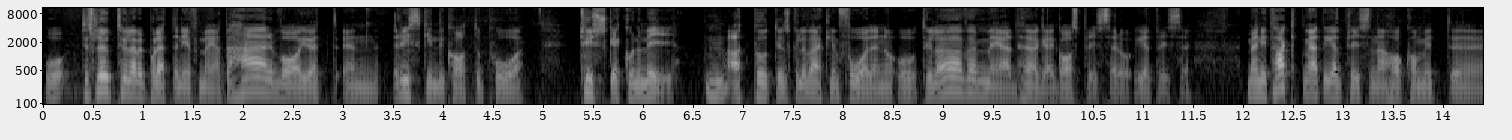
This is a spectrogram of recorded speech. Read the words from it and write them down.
Och till slut trillade väl polletten ner för mig att det här var ju ett, en riskindikator på tysk ekonomi. Mm. Att Putin skulle verkligen få den att, att trilla över med höga gaspriser och elpriser. Men i takt med att elpriserna har kommit, eh,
